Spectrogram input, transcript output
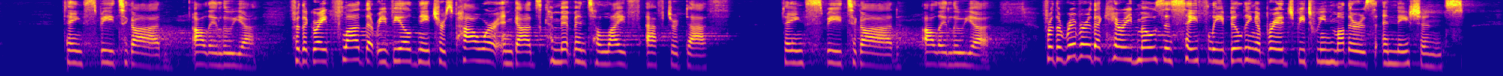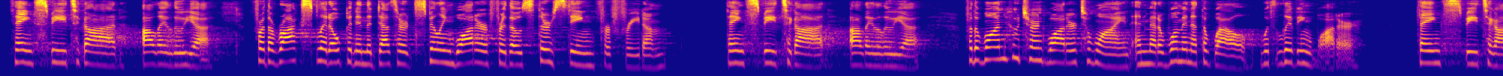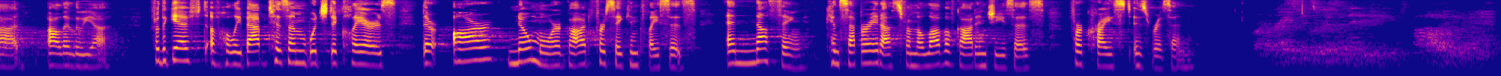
Thanks be to God. Alleluia. For the great flood that revealed nature's power and God's commitment to life after death. Thanks be to God. Alleluia. For the river that carried Moses safely, building a bridge between mothers and nations. Thanks be to God. Alleluia for the rock split open in the desert, spilling water for those thirsting for freedom. Thanks be to God. Alleluia. For the one who turned water to wine and met a woman at the well with living water. Thanks be to God. Alleluia. For the gift of holy baptism, which declares there are no more God forsaken places, and nothing can separate us from the love of God in Jesus, for Christ is risen.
